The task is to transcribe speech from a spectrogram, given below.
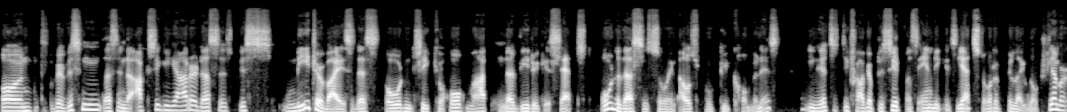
Und wir wissen, dass in der 80er Jahre, dass es bis meterweise das Boden sich gehoben hat und dann wieder gesetzt, ohne dass es so ein Ausbruch gekommen ist. Und jetzt ist die Frage, passiert was Ähnliches jetzt oder vielleicht noch schlimmer?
